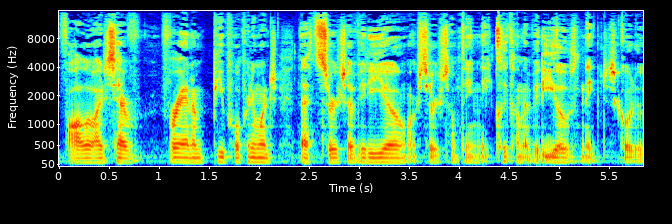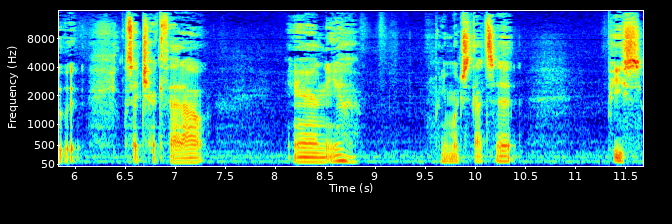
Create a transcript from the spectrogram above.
follow. I just have random people pretty much that search a video or search something. They click on the videos and they just go to it, cause I check that out. And yeah, pretty much that's it. Peace.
